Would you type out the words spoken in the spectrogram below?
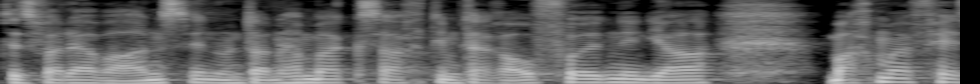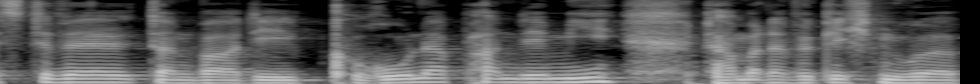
Das war der Wahnsinn. Und dann haben wir gesagt, im darauffolgenden Jahr mach mal Festival, dann war die Corona-Pandemie, da haben wir da wirklich nur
